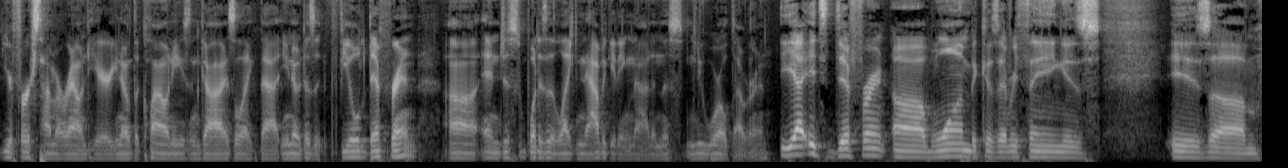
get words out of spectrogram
your first time around here? You know, the Clowneys and guys like that. You know, does it feel different? Uh, and just what is it like navigating that in this new world that we're in? Yeah, it's different. Uh, one because everything is is. Um,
